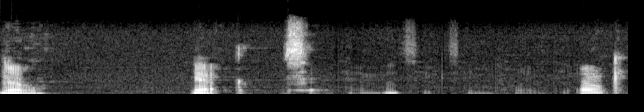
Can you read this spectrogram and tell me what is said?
no. Yeah, September 1620. Okay.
